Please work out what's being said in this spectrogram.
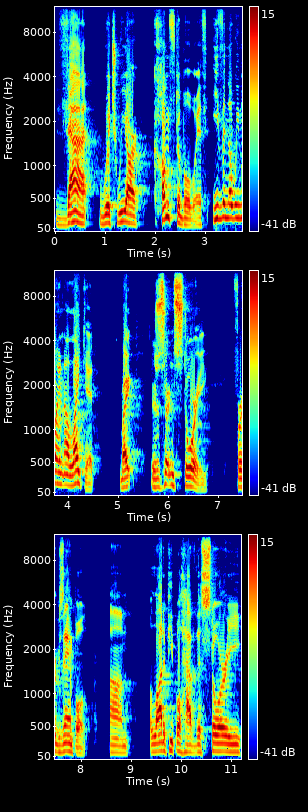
that which we are comfortable with, even though we might not like it, right? There's a certain story. For example, um, a lot of people have this story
